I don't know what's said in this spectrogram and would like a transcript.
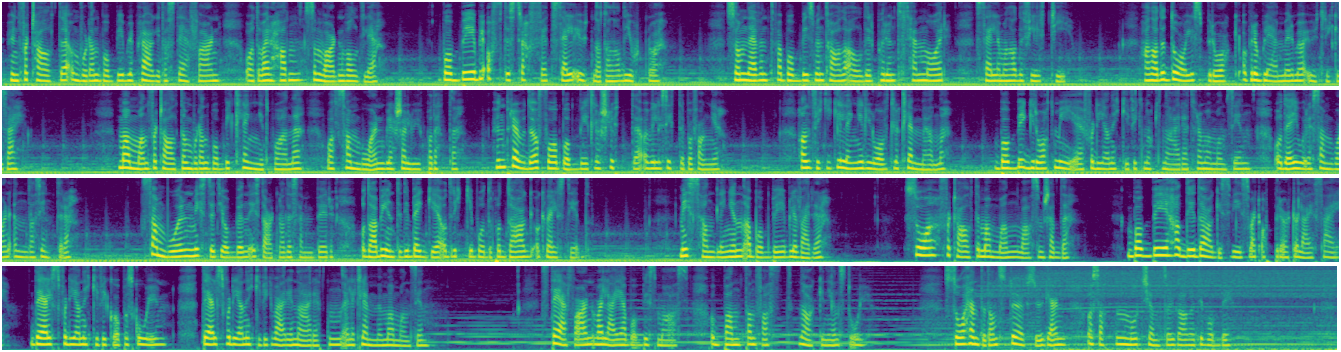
Hun fortalte om hvordan Bobby ble plaget av stefaren, og at det var han som var den voldelige. Bobby ble ofte straffet selv uten at han hadde gjort noe. Som nevnt var Bobbys mentale alder på rundt fem år, selv om han hadde fylt ti. Han hadde dårlig språk og problemer med å uttrykke seg. Mammaen fortalte om hvordan Bobby klenget på henne, og at samboeren ble sjalu på dette. Hun prøvde å få Bobby til å slutte og ville sitte på fanget. Han fikk ikke lenger lov til å klemme henne. Bobby gråt mye fordi han ikke fikk nok nærhet fra mammaen sin, og det gjorde samboeren enda sintere. Samboeren mistet jobben i starten av desember, og da begynte de begge å drikke både på dag- og kveldstid. Mishandlingen av Bobby ble verre. Så fortalte mammaen hva som skjedde. Bobby hadde i dagevis vært opprørt og lei seg, Dels fordi han ikke fikk gå på skolen, dels fordi han ikke fikk være i nærheten eller klemme mammaen sin. Stefaren var lei av Bobbys mas og bandt han fast naken i en stol. Så hentet han støvsugeren og satte den mot kjønnsorganet til Bobby.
